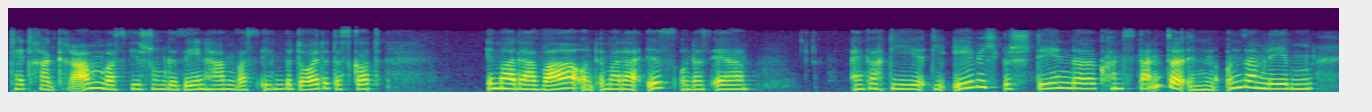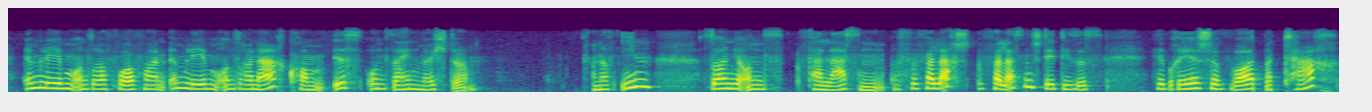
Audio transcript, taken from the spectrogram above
Tetragramm, was wir schon gesehen haben, was eben bedeutet, dass Gott immer da war und immer da ist und dass er einfach die, die ewig bestehende Konstante in unserem Leben, im Leben unserer Vorfahren, im Leben unserer Nachkommen ist und sein möchte. Und auf ihn sollen wir uns verlassen. Für verlassen steht dieses hebräische Wort Batach.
